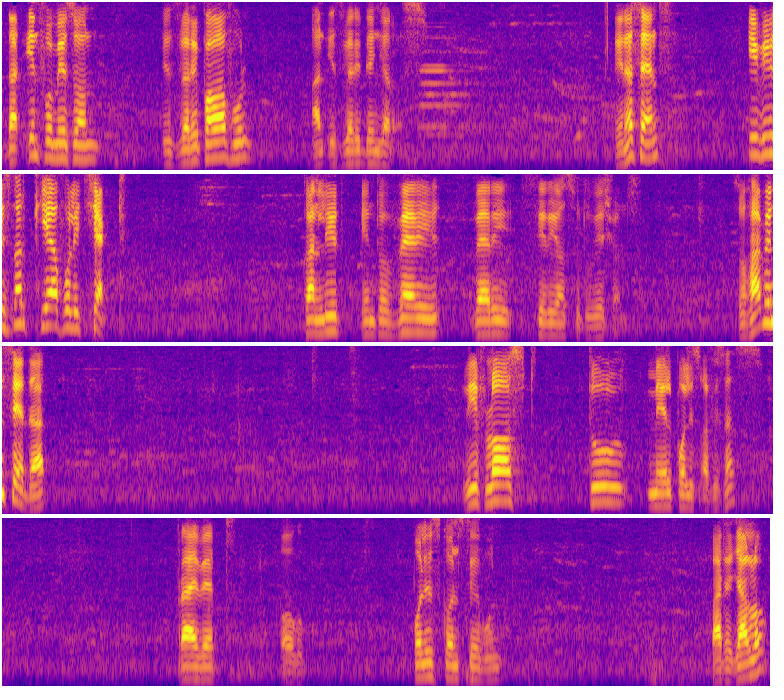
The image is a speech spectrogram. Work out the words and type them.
that information is very powerful and is very dangerous. In a sense, if it is not carefully checked, can lead into very, very serious situations. So having said that, we've lost two male police officers, private or police constable Pate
